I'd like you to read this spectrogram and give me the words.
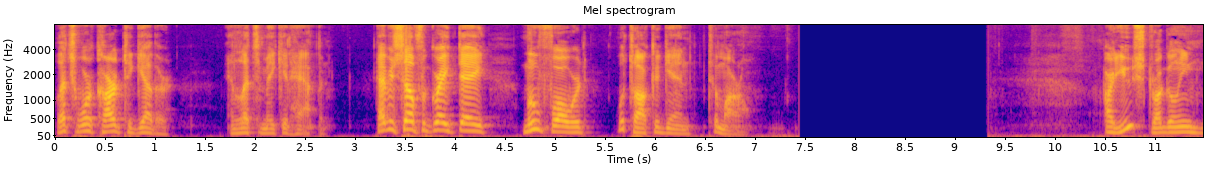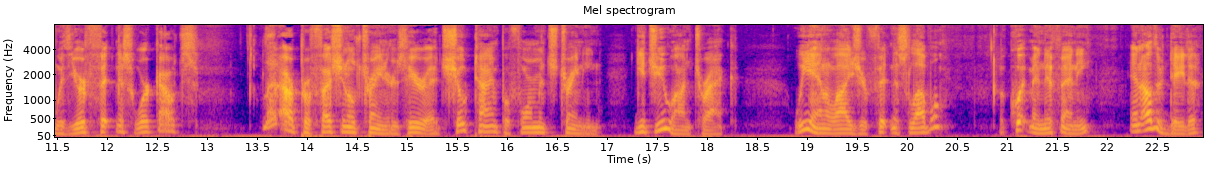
Let's work hard together and let's make it happen. Have yourself a great day. Move forward. We'll talk again tomorrow. Are you struggling with your fitness workouts? Let our professional trainers here at Showtime Performance Training get you on track. We analyze your fitness level, equipment, if any, and other data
